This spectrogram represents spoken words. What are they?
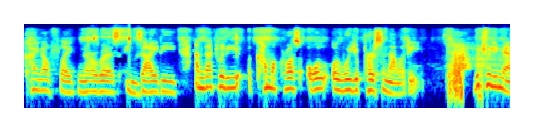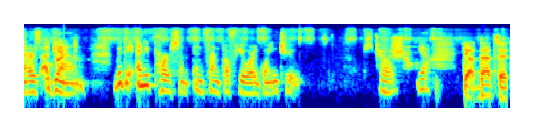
kind of like nervous, anxiety, and that really come across all over your personality, which really matters again with any person in front of you are going to. So, yeah. Yeah, that's it.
